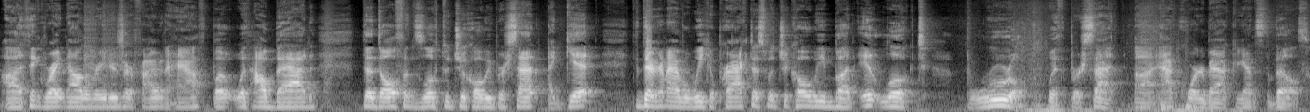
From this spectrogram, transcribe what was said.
I think right now the Raiders are five and a half. But with how bad the Dolphins looked with Jacoby Brissett, I get that they're going to have a week of practice with Jacoby, but it looked brutal with Brissett uh, at quarterback against the Bills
